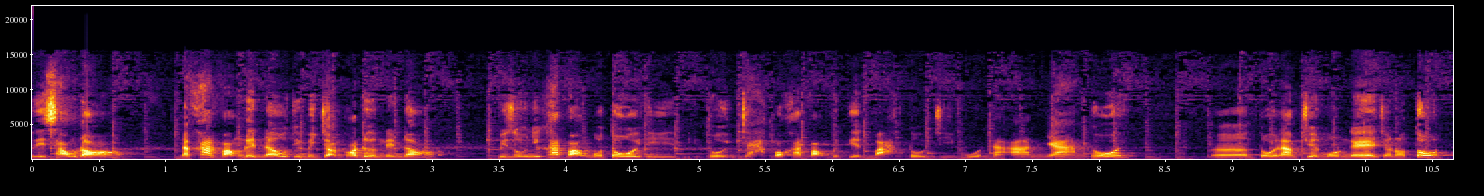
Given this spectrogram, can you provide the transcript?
thì sau đó là khát vọng đến đâu thì mình chọn con đường đến đó ví dụ như khát vọng của tôi thì tôi chả có khát vọng về tiền bạc tôi chỉ muốn là an nhàn thôi. À, tôi làm chuyên môn nghề cho nó tốt.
